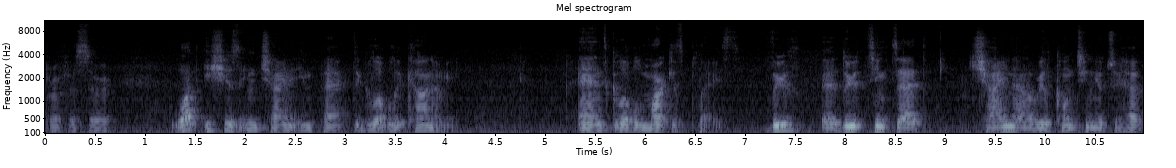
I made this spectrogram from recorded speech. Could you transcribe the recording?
professor what issues in china impact the global economy and global marketplace? Do you uh, do you think that china will continue to have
